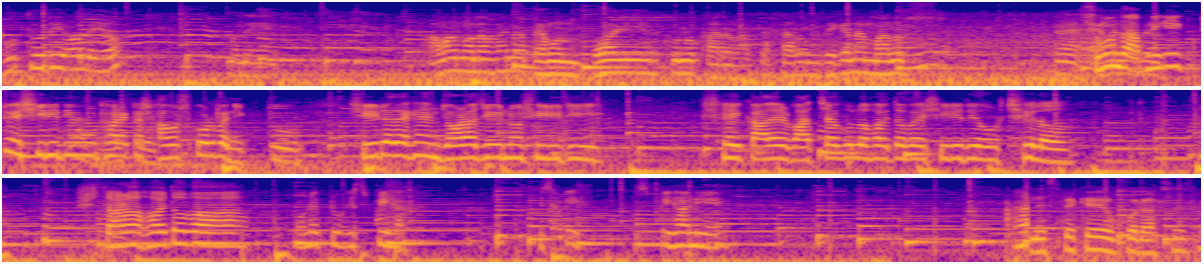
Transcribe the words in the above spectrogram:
ভুতুরি হলেও মানে আমার মনে হয় না তেমন ভয়ের কোনো কারণ আছে। কারণ যেখানে মানুষ হ্যাঁ, সুমন দা আপনি কি একটু এই সিঁড়ি দিয়ে উঠার একটা সাহস করবেন একটু? সিঁড়িটা দেখেন জরাজীর্ণ সিঁড়িটি। সেই কালের বাচ্চাগুলো হয়তো বা সিঁড়ি দিয়ে উঠছিল। তারা হয়তো বা অনেকটুকু স্পৃহা স্পৃ- স্পৃহা নিয়ে। নিচ থেকে উপরে আসতেছে।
